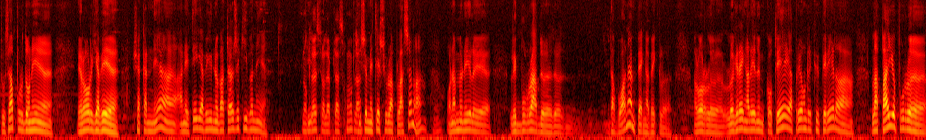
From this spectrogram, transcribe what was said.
tout ça pour donner. euh, Et alors, il y avait, euh, chaque année, en été, il y avait une batteuse qui venait, Donc qui- là, sur la place ronde, là. qui se mettait sur la place, là. On amenait les, les bourras de- de- d'avoine, un pain avec le. Alors, le, le grain allait d'un côté, et après, on récupérait la, la paille pour, euh,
